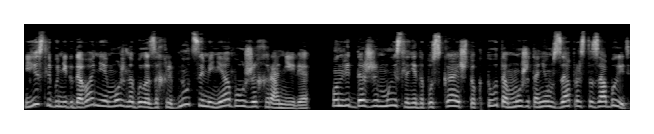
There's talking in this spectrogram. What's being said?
Если бы негодование можно было захлебнуться, меня бы уже хоронили. Он ведь даже мысли не допускает, что кто-то может о нем запросто забыть,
